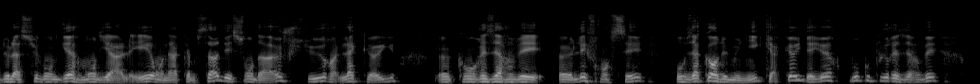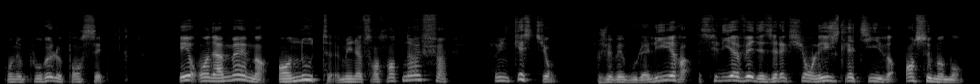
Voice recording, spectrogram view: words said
de la Seconde Guerre mondiale. Et on a comme ça des sondages sur l'accueil qu'ont réservé les Français aux accords de Munich, accueil d'ailleurs beaucoup plus réservé qu'on ne pourrait le penser. Et on a même en août 1939 une question. Je vais vous la lire. S'il y avait des élections législatives en ce moment,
